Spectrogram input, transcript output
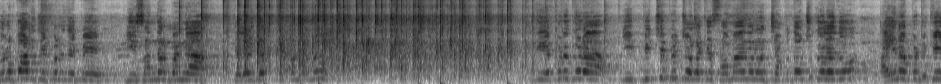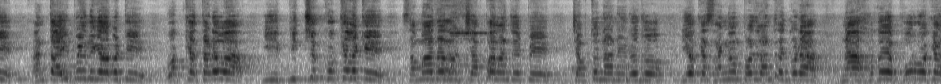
గుణపాఠం చెప్పారని చెప్పి ఈ సందర్భంగా తెలియజేసుకుంటున్నాను. ఇది ఎప్పుడు కూడా ఈ పిచ్చి పిచ్చోళ్ళకి సమాధానం చెప్పదలుచుకోలేదు. అయినప్పటికీ అంత అయిపోయింది కాబట్టి ఒక్క తడవ ఈ పిచ్చి కుక్కలకి సమాధానం చెప్పాలని చెప్పి చెప్తున్నాను ఈరోజు. ఈ యొక్క సంఘం ప్రజలందరికీ కూడా నా హృదయపూర్వక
